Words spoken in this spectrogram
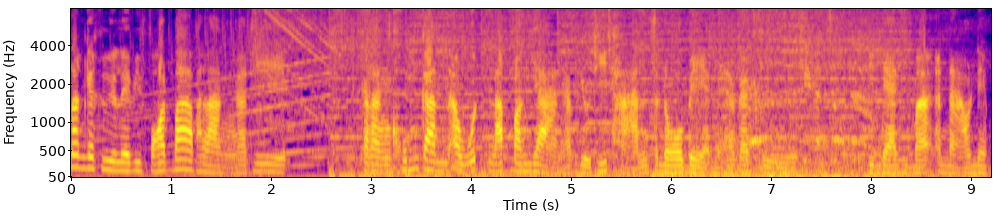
นั่นก็คือเลปิฟอร์บ้าพลังนะที่กำลังคุ้มกันอาวุธลับบางอย่างครับ อยู่ที่ฐานสโนเบดนะครับก็คือดินแดนหิมะอันหนาวเหน็บ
